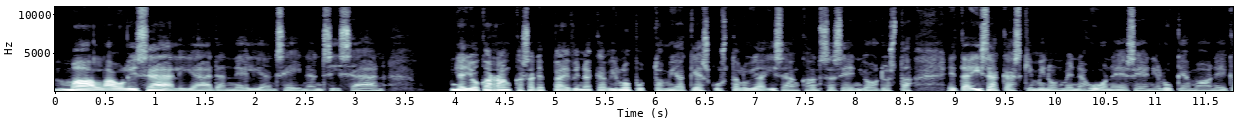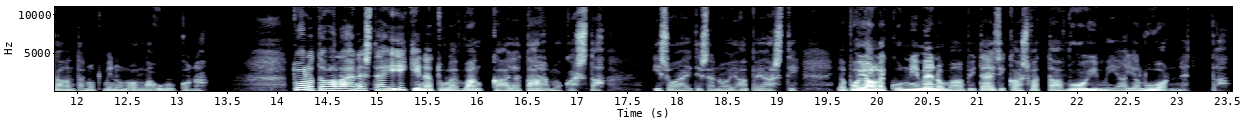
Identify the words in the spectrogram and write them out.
maalla oli sääli jäädä neljän seinän sisään, ja joka rankkasadepäivinä kävi loputtomia keskusteluja isän kanssa sen johdosta, että isä käski minun mennä huoneeseeni lukemaan eikä antanut minun olla ulkona. Tuolla tavalla hänestä ei ikinä tule vankkaa ja tarmokasta, isoäiti sanoi apeasti, ja pojalle kun nimenomaan pitäisi kasvattaa voimia ja luonnetta.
